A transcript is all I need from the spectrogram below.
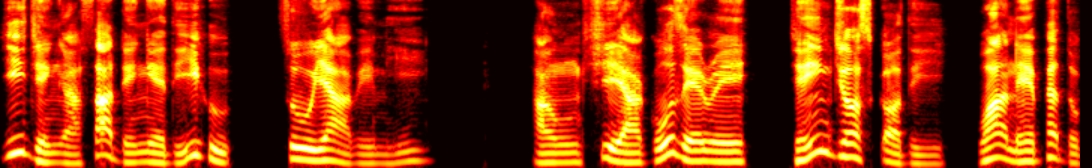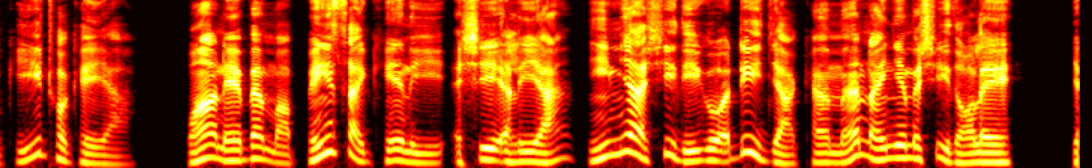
ပြီးချိန်ကစတင်ခဲ့သည်ဟုဆိုရပေမည်1890တွင်ဂျိန်းဂျော့စကော့သည်ဝနယ်ဘက်သို့ခီးထွက်ခဲ့ရာဝါနယ်ဘက်မှဘိန်းဆိုင်ခင်းသည်အရှိအလျာညီမျှရှိသည်ကိုအတိအကျခံမှန်းနိုင်ခြင်းမရှိတော့လဲရ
